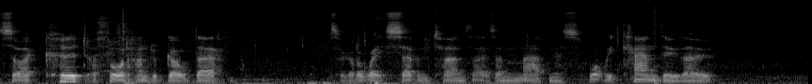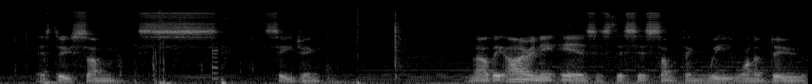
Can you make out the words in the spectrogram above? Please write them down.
So I could afford 100 gold there, so I've got to wait seven turns. That is a madness. What we can do, though, is do some sieging. Now, the irony is, is this is something we want to do.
